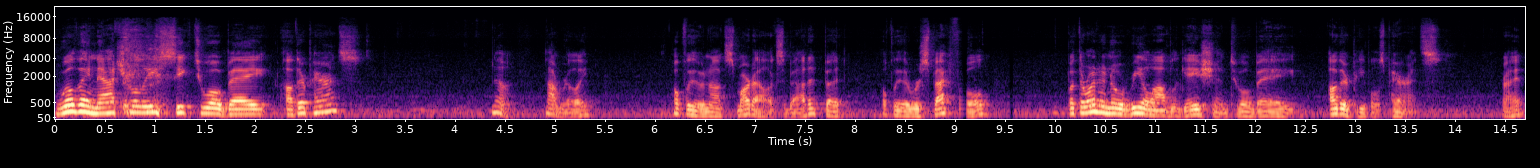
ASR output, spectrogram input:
Will they naturally seek to obey other parents? No, not really. Hopefully, they're not smart Alex about it, but hopefully, they're respectful. But they're under no real obligation to obey other people's parents, right?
